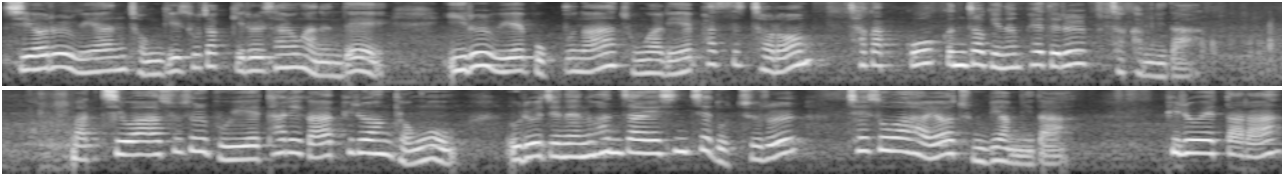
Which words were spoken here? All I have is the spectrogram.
지혈을 위한 전기 소작기를 사용하는데 이를 위해 복부나 종아리에 파스처럼 차갑고 끈적이는 패드를 부착합니다. 마취와 수술 부위에 탈의가 필요한 경우 의료진은 환자의 신체 노출을 최소화하여 준비합니다. 필요에 따라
